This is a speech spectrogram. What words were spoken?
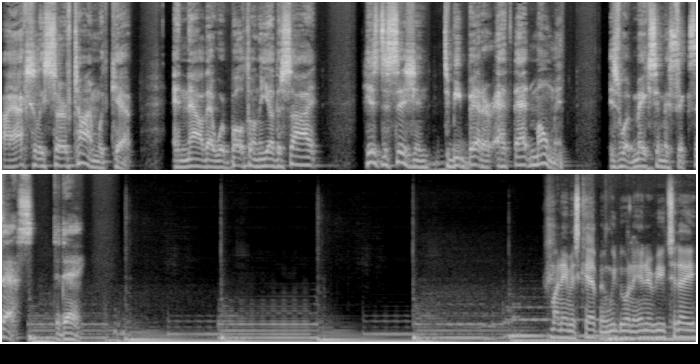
I actually served time with Kep, and now that we're both on the other side, his decision to be better at that moment is what makes him a success today. My name is Kevin. We're doing an interview today.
